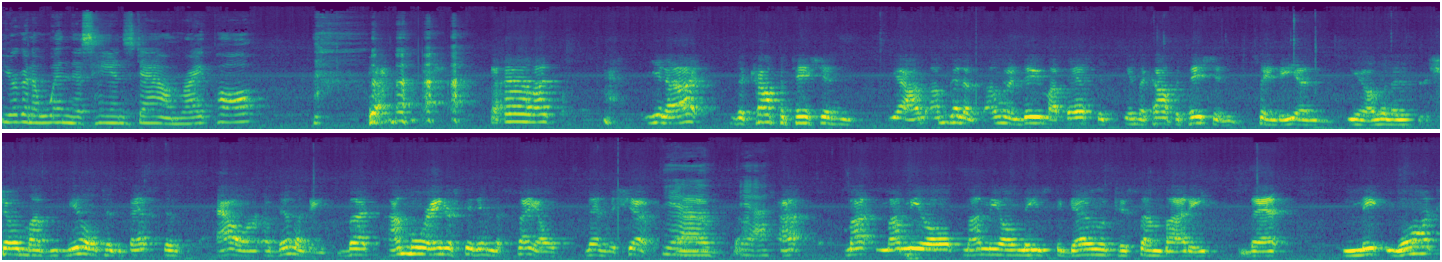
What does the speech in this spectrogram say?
you're gonna win this hands down, right, Paul? Well, I, you know, I, the competition. Yeah, I'm, I'm gonna I'm gonna do my best in the competition, Cindy, and you know I'm gonna show my mule to the best of our ability. But I'm more interested in the sale than the show. Yeah, Uh, yeah. I, my my mule my mule needs to go to somebody that ne- wants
